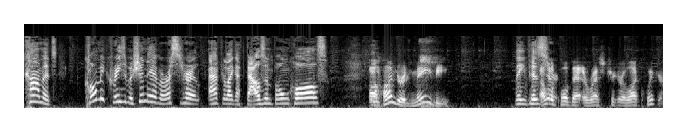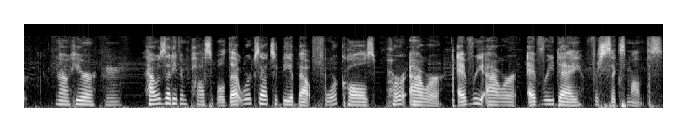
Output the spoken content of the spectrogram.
comments. Call me crazy, but shouldn't they have arrested her after like a thousand phone calls? A hundred, maybe. They I visited would her. have pulled that arrest trigger a lot quicker. Now, here, Hmm. how is that even possible? That works out to be about four calls per hour, every hour, every day for six months.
